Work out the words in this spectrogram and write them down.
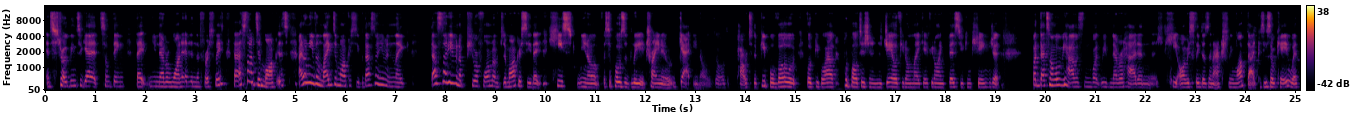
and struggling to get something that you never wanted in the first place? That's not democracy. I don't even like democracy, but that's not even like that's not even a pure form of democracy that he's you know supposedly trying to get you know so the power to the people vote vote people out put politicians in jail if you don't like it. If you don't like this you can change it. But that's not what we have and what we've never had and he obviously doesn't actually want that because he's okay with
